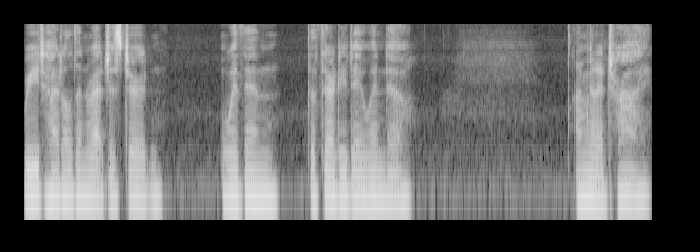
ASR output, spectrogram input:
retitled and registered within the 30 day window. I'm going to try.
